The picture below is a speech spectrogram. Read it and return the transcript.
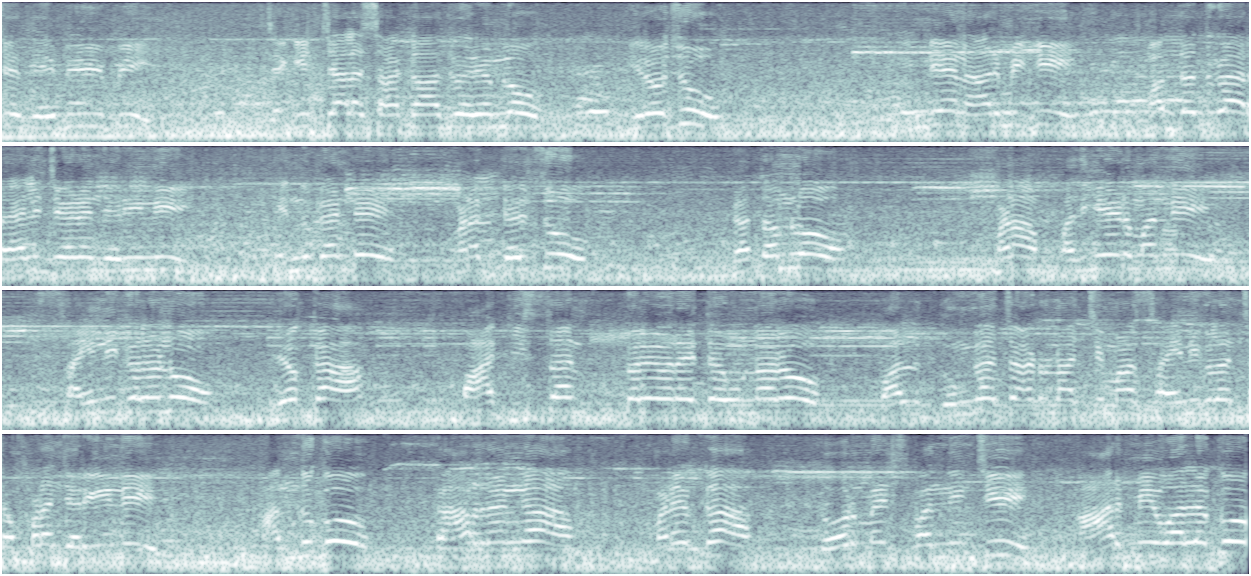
పరిషత్ ఏబీవీపీ జగిత్యాల శాఖ ఆధ్వర్యంలో ఈరోజు ఇండియన్ ఆర్మీకి మద్దతుగా ర్యాలీ చేయడం జరిగింది. ఎందుకంటే మనకు తెలుసు గతంలో మన పదిహేడు మంది సైనికులను ఈ యొక్క పాకిస్తాన్ కుక్కలు ఎవరైతే ఉన్నారో వాళ్ళు దొంగచాటు నచ్చి మన సైనికులను చంపడం జరిగింది. అందుకు కారణంగా మన యొక్క గవర్నమెంట్ స్పందించి ఆర్మీ వాళ్ళకు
